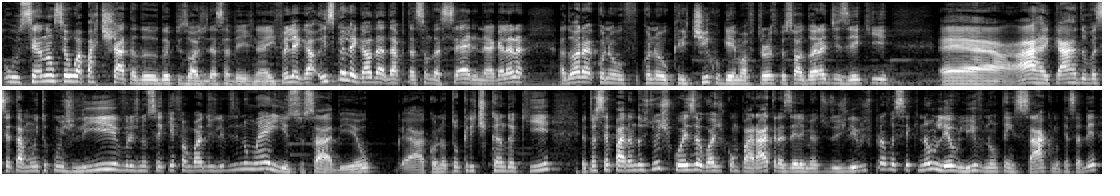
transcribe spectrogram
o Sam não ser a parte chata do, do, episódio dessa vez, né? E foi legal. Isso que é legal da adaptação da série, né? A galera adora, quando eu, quando eu critico Game of Thrones, o pessoal adora dizer que. É, ah, Ricardo, você tá muito com os livros, não sei o que, fanboy dos livros. E não é isso, sabe? Eu. Ah, quando eu tô criticando aqui, eu tô separando as duas coisas. Eu gosto de comparar, trazer elementos dos livros para você que não lê o livro, não tem saco, não quer saber,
